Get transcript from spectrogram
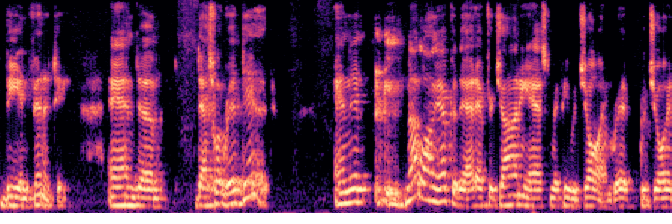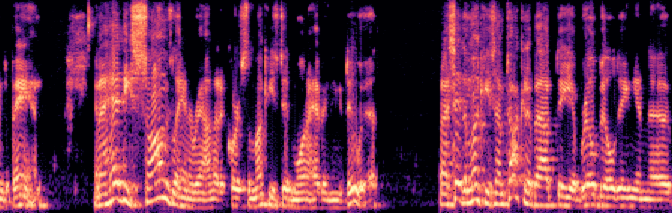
the infinity, and um, that's what Red did. and then not long after that, after Johnny asked him if he would join, Red would join the band. And I had these songs laying around that, of course, the Monkees didn't want to have anything to do with. When I say the Monkees, I'm talking about the Brill Building and the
